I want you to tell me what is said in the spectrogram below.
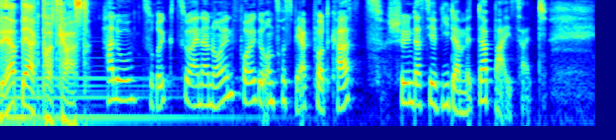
Der Bergpodcast. Hallo, zurück zu einer neuen Folge unseres Bergpodcasts. Schön, dass ihr wieder mit dabei seid.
